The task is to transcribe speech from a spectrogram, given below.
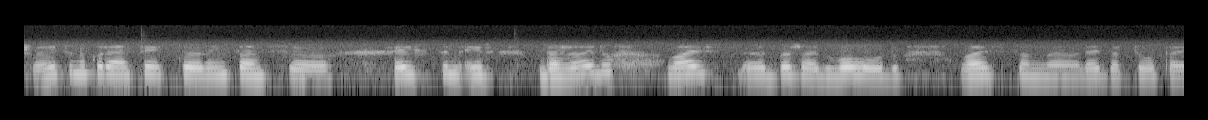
Šveica, no kurēns īst Vincents uh, Heisten ir dažādu valsts, uh, dažādu valodu valsts un līdz ar to tai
